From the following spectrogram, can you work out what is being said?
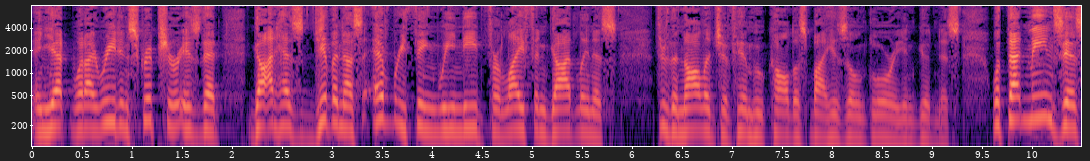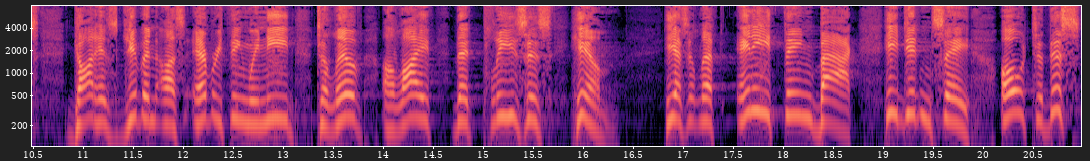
And yet, what I read in Scripture is that God has given us everything we need for life and godliness through the knowledge of Him who called us by His own glory and goodness. What that means is God has given us everything we need to live a life that pleases Him. He hasn't left anything back. He didn't say, oh, to this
